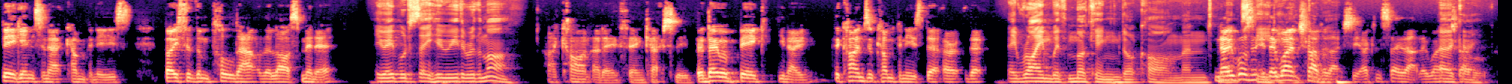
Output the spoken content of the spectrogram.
big internet companies. Both of them pulled out at the last minute. Are you able to say who either of them are? I can't. I don't think actually, but they were big. You know, the kinds of companies that are that they rhyme with Mucking.com and no, it wasn't. They weren't travel. Actually, I can say that they weren't okay. travel.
